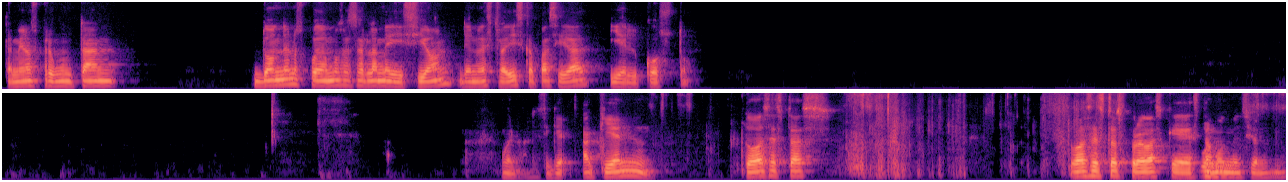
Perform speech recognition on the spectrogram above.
También nos preguntan, ¿dónde nos podemos hacer la medición de nuestra discapacidad y el costo? Bueno, así que aquí en todas estas, todas estas pruebas que estamos mencionando.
